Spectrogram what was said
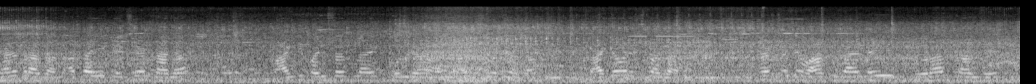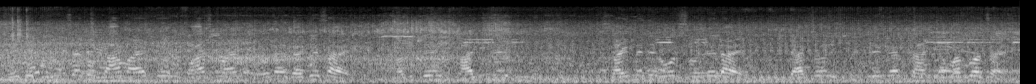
घडत राहतात. आता एक ॲक्सिडेंट झाला. मागणी परिसरातला एक मुलगा जागेवर एक्सपायर झाला तिकडचं जे वाहतूक आहे लई जोरात चालते. हे जे दिल्लीचं जे काम आहे ते फास्ट व्हायला होणं गरजेचं आहे. मग ते खाली जे साईडने जे रोड सोडलेला आहे त्याच्यावर स्पीड ब्रेकर टाकणं महत्त्वाचं आहे.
